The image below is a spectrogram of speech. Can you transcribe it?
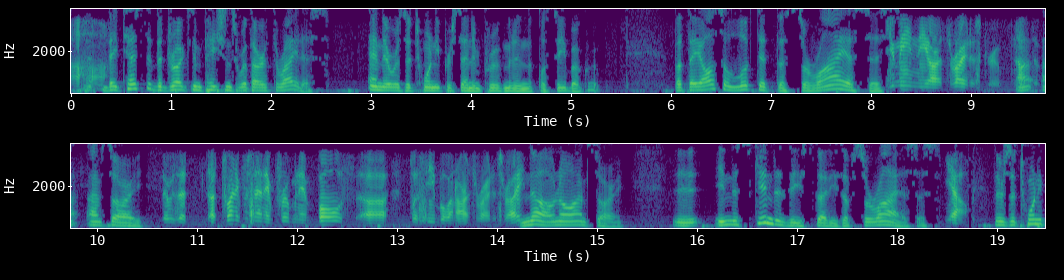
Uh-huh. They tested the drugs in patients with arthritis, and there was a 20% improvement in the placebo group. But they also looked at the psoriasis. You mean the arthritis group? Not uh, the, I'm sorry. There was a, a 20% improvement in both uh, placebo and arthritis, right? No, no, I'm sorry. In the skin disease studies of psoriasis, yeah. there's a 20%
